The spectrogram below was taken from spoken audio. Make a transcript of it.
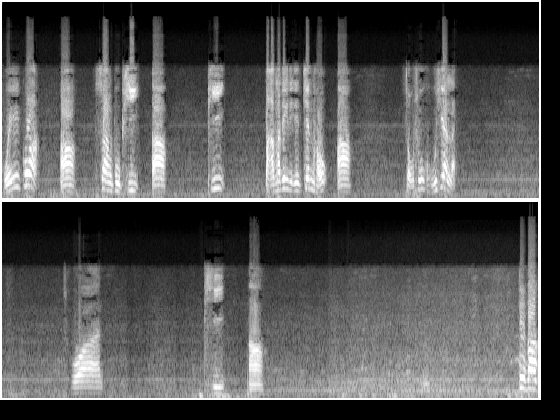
回挂啊，上步劈啊，劈。打他这个肩头啊，走出弧线来，穿劈啊，对方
